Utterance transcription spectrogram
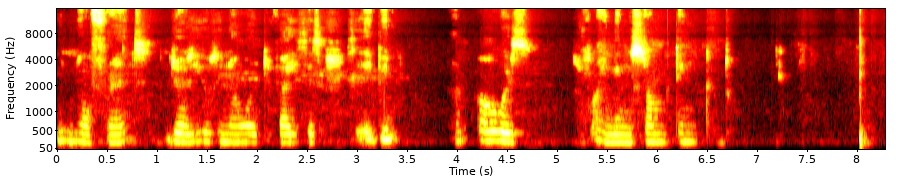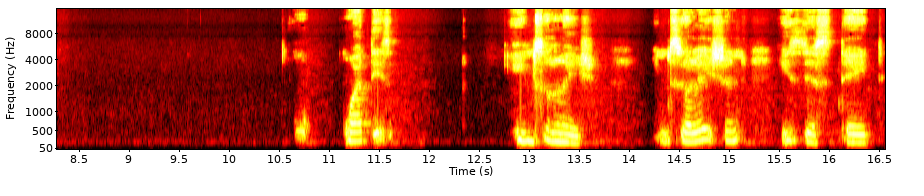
no friends, just using our devices, sleeping, and always finding something to do. What is insulation? Insulation is the state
